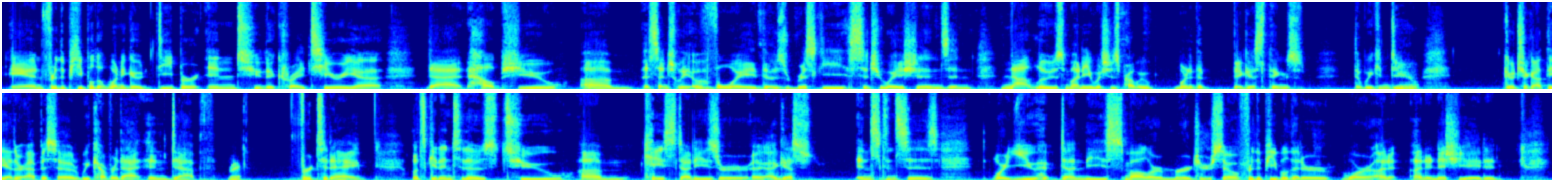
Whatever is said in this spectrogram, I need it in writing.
And for the people that want to go deeper into the criteria that helps you um, essentially avoid those risky situations and not lose money, which is probably one of the biggest things that we can do, yeah go check out the other episode. We cover that in depth. Right. For today, let's get into those two um, case studies, or uh, I guess instances where you have done these smaller mergers. So, for the people that are more un- uninitiated,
